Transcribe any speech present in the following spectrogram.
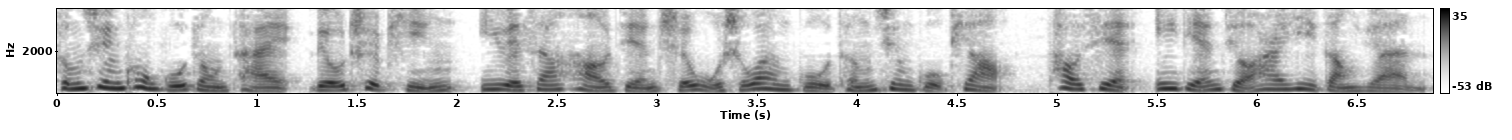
腾讯控股总裁刘炽平一月三号减持五十万股腾讯股票，套现一点九二亿港元。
